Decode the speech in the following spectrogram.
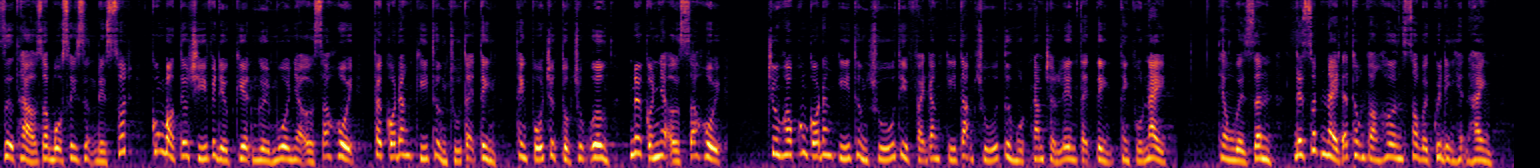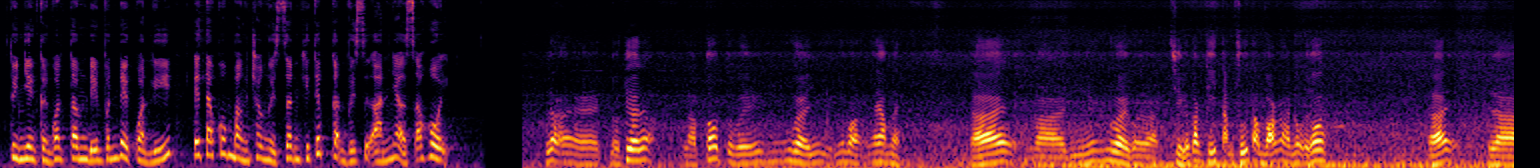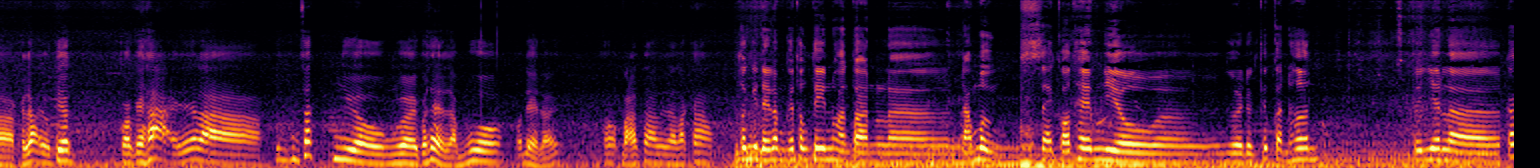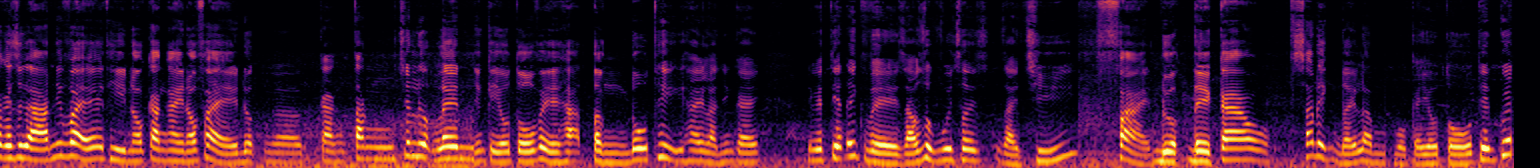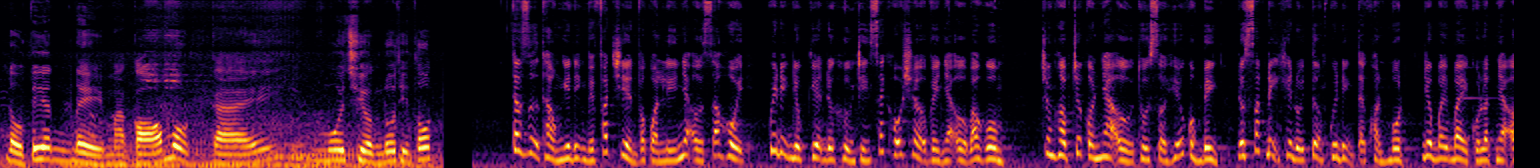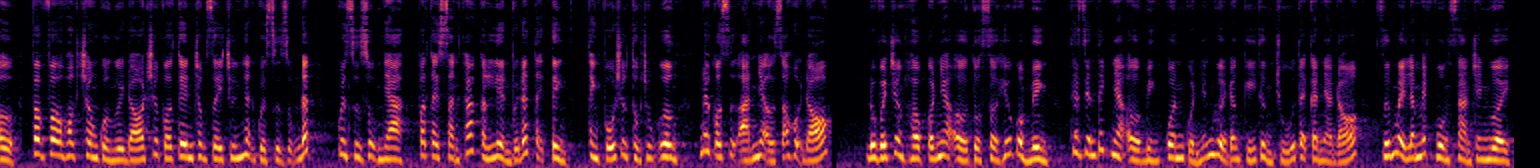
Dự thảo do Bộ Xây dựng đề xuất cũng bỏ tiêu chí về điều kiện người mua nhà ở xã hội phải có đăng ký thường trú tại tỉnh, thành phố trực thuộc trung ương, nơi có nhà ở xã hội. Trường hợp không có đăng ký thường trú thì phải đăng ký tạm trú từ một năm trở lên tại tỉnh, thành phố này. Theo người dân, đề xuất này đã thông thoáng hơn so với quy định hiện hành. Tuy nhiên cần quan tâm đến vấn đề quản lý để tạo công bằng cho người dân khi tiếp cận với dự án nhà ở xã hội. Lợi đầu tiên là tốt đối với những người như bọn em này. Đấy, và những người gọi là chỉ có đăng ký tạm trú tạm vắng ở Hà Nội thôi. Đấy, là cái lợi đầu tiên. Còn cái hại đấy là rất nhiều người có thể là mua có để đấy họ bán ra giá cao. Tôi nghĩ đấy là một cái thông tin hoàn toàn là đáng mừng. Sẽ có thêm nhiều ờ, người được tiếp cận hơn Tuy nhiên là các cái dự án như vậy thì nó càng ngày nó phải được ờ, càng tăng chất lượng lên những cái yếu tố về hạ tầng đô thị hay là những cái những cái tiện ích về giáo dục vui chơi giải trí phải được đề cao. Xác định đấy là một cái yếu tố tiên quyết đầu tiên để mà có một cái môi trường đô thị tốt. Theo dự thảo nghị định về phát triển và quản lý nhà ở xã hội, quy định điều kiện được hưởng chính sách hỗ trợ về nhà ở bao gồm Trường hợp chưa có nhà ở thuộc sở hữu của mình được xác định khi đối tượng quy định tại khoản 1, điều 77 của luật nhà ở và vợ hoặc chồng của người đó chưa có tên trong giấy chứng nhận quyền sử dụng đất, quyền sử dụng nhà và tài sản khác gắn liền với đất tại tỉnh, thành phố trực thuộc trung ương nơi có dự án nhà ở xã hội đó. Đối với trường hợp có nhà ở thuộc sở hữu của mình thì diện tích nhà ở bình quân của những người đăng ký thường trú tại căn nhà đó dưới 15 m2 sàn trên người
